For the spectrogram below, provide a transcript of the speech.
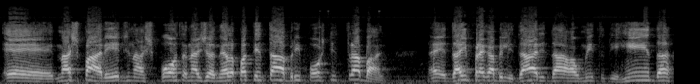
é, nas paredes, nas portas, na janela, para tentar abrir postos de trabalho. É, dar empregabilidade, dar aumento de renda.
